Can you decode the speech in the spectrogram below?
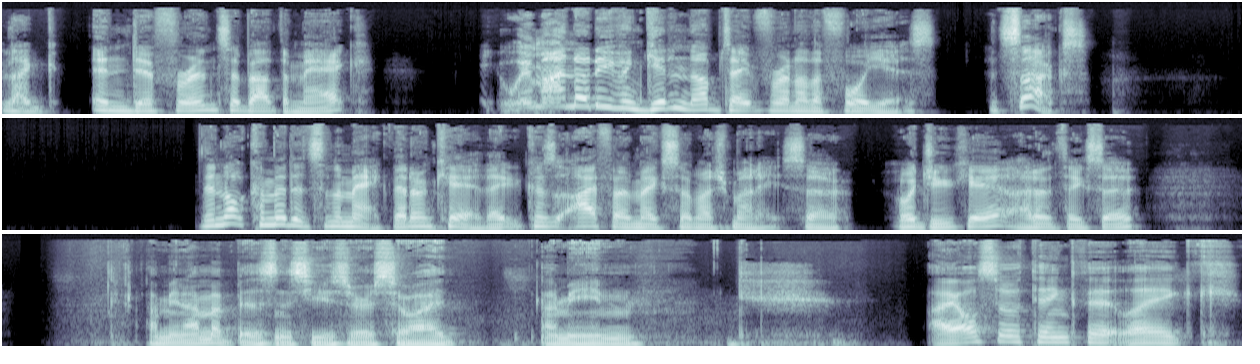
like indifference about the Mac, we might not even get an update for another four years. It sucks. They're not committed to the Mac. They don't care. Because iPhone makes so much money. So would you care? I don't think so. I mean, I'm a business user, so I, I mean, I also think that like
